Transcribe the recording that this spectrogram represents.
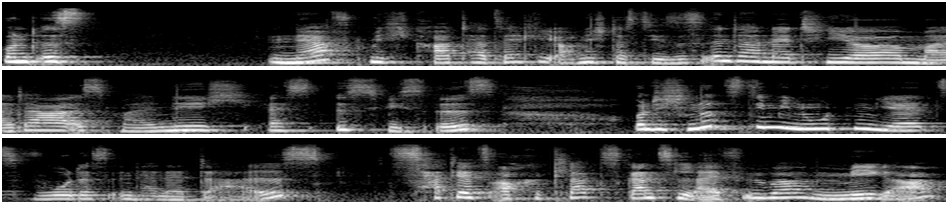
Und es nervt mich gerade tatsächlich auch nicht, dass dieses Internet hier mal da ist, mal nicht. Es ist, wie es ist. Und ich nutze die Minuten jetzt, wo das Internet da ist. Es hat jetzt auch geklappt, das ganze Live über. Mega.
